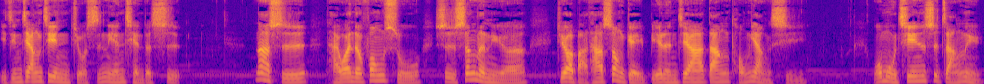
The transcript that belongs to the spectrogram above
已经将近九十年前的事。那时，台湾的风俗是生了女儿就要把她送给别人家当童养媳。我母亲是长女，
